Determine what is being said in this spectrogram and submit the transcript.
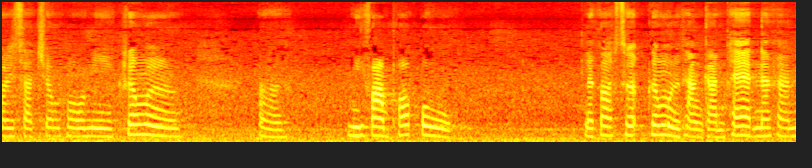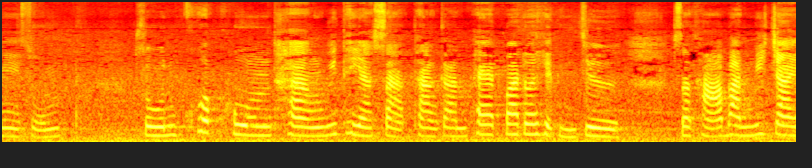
บริษัทชงโฮมีเครื่องมือออมีฟาร์มเพาะปลูก แล้วก็เครื่องมือทางการแพทย์นะคะ มีศูนย์ศูนย์ควบคุมทางวิทยาศาสตร์ทางการแพทย์ว่าด้วยเห็ดหินจือ สถาบันวิจัย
